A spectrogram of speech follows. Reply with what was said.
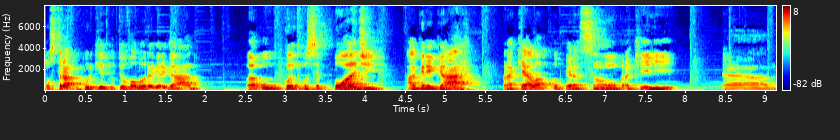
mostrar o porquê do teu valor agregado, ah, o quanto você pode agregar para aquela operação ou para aquele, uh,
